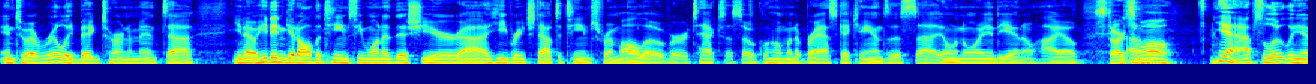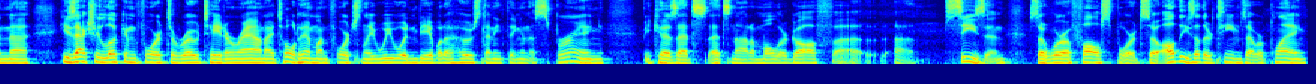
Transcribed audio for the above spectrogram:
into a really big tournament. Uh, you know, he didn't get all the teams he wanted this year. Uh, he reached out to teams from all over Texas, Oklahoma, Nebraska, Kansas, uh, Illinois, Indiana, Ohio. Start small. Yeah, absolutely. And uh, he's actually looking for it to rotate around. I told him, unfortunately, we wouldn't be able to host anything in the spring because that's that's not a Moeller golf uh, uh, season. So we're a fall sport. So all these other teams that we're playing,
